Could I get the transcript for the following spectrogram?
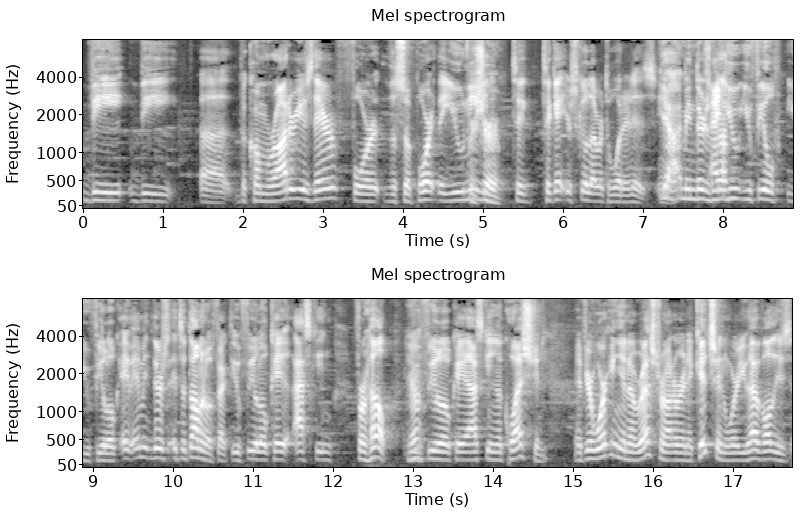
the the uh, the camaraderie is there for the support that you need sure. to to get your skill level to what it is. Yeah, know? I mean, there's and you you feel you feel okay. I mean, there's it's a domino effect. You feel okay asking for help. Yeah. You feel okay asking a question. If you're working in a restaurant or in a kitchen where you have all these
